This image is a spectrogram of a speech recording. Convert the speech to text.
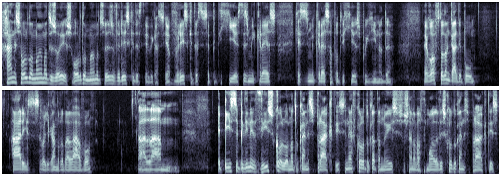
Χάνεις όλο το νόημα της ζωής. Όλο το νόημα της ζωής βρίσκεται στη διαδικασία. Βρίσκεται στις επιτυχίες, στις μικρές και στις μικρές αποτυχίες που γίνονται. Εγώ αυτό ήταν κάτι που άργησε εγώ και κάνω να το καταλάβω. Αλλά επίσης επειδή είναι δύσκολο να το κάνεις practice, είναι εύκολο να το κατανοήσεις ως ένα βαθμό, αλλά δύσκολο να το κάνεις practice.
